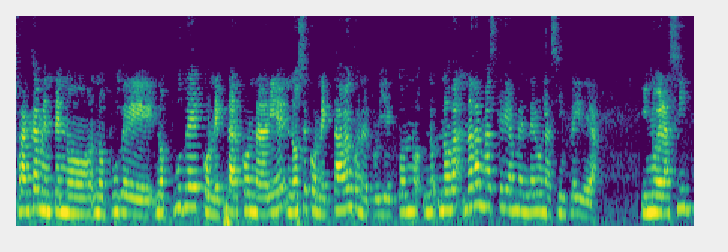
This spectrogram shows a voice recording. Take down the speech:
francamente no, no, pude, no pude conectar con nadie, no se conectaban con el proyecto, no, no, nada más querían vender una simple idea. Y no era así.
